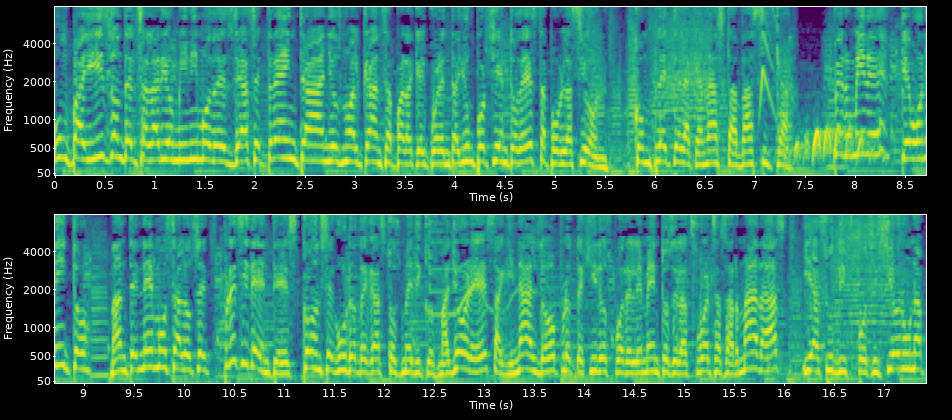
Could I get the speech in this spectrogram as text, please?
Un país donde el salario mínimo desde hace 30 años no alcanza para que el 41% de esta población complete la canasta básica. Pero mire, qué bonito. Mantenemos a los expresidentes con seguro de gastos médicos mayores, aguinaldo, protegidos por elementos de las Fuerzas Armadas y a su disposición una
